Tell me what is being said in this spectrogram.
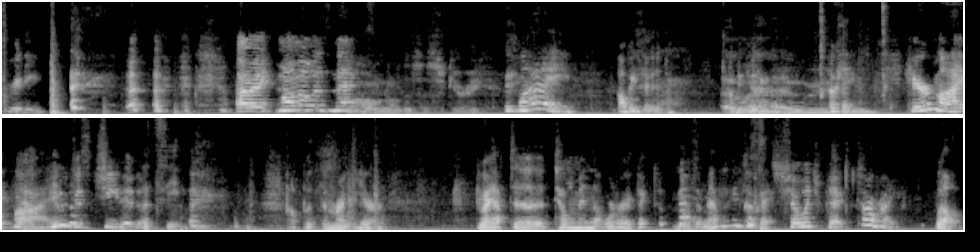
pretty. All right, Mama was next. Oh no, this is scary. Why? I'll be good. Okay. Here are my Yeah, five. you just cheated. Let's see. I'll put them right here. Do I have to tell them in the order I picked them? Does it matter? You can just Okay. show what you picked. All right. Well,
